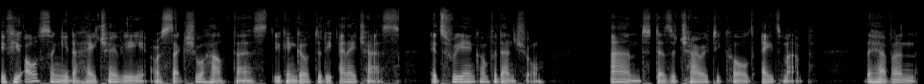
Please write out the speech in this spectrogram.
If you also need a HIV or sexual health test, you can go to the NHS. It's free and confidential. And there's a charity called AIDSMAP. They have an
